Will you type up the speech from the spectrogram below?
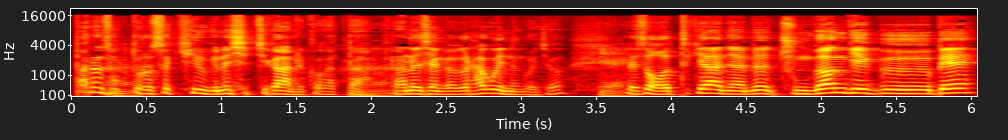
빠른 속도로서 키우기는 쉽지가 않을 것 같다라는 생각을 하고 있는 거죠. 예. 그래서 어떻게 하냐면 중간 계급의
